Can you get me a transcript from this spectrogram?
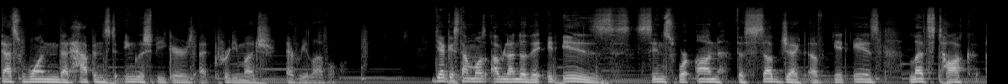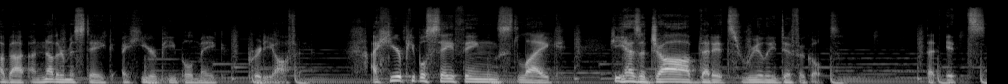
That's one that happens to English speakers at pretty much every level. Ya que estamos hablando de it is, since we're on the subject of it is, let's talk about another mistake I hear people make pretty often. I hear people say things like, he has a job that it's really difficult. That it's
